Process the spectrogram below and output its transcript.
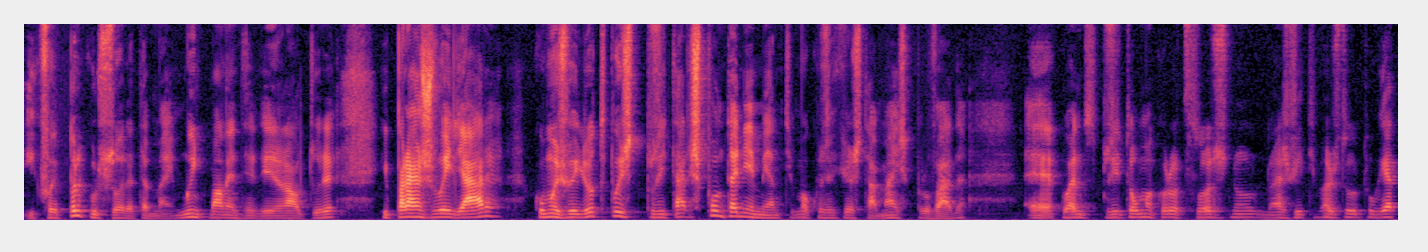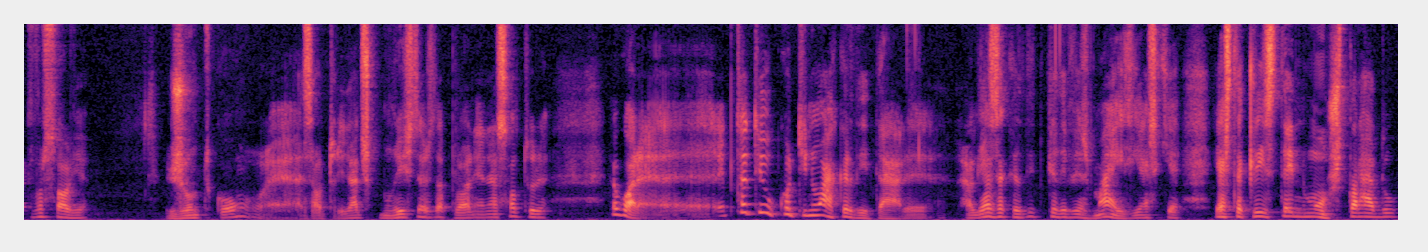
e que foi precursora também, muito mal entendida na altura, e para ajoelhar, como ajoelhou, depois de depositar espontaneamente, uma coisa que hoje está mais que provada, é, quando depositou uma coroa de flores no, nas vítimas do, do gueto de Varsóvia, junto com é, as autoridades comunistas da Polónia nessa altura. Agora, é, portanto, eu continuo a acreditar, aliás, acredito cada vez mais, e acho que esta crise tem demonstrado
